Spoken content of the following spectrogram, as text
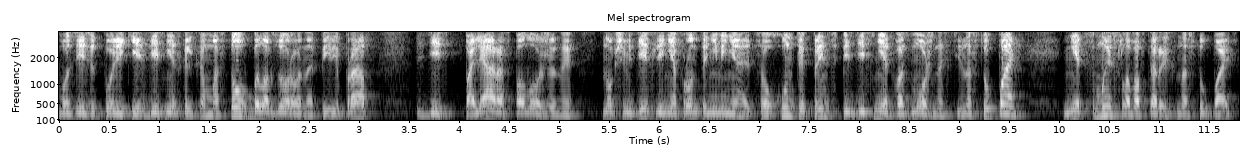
вот здесь вот по реке. Здесь несколько мостов было взорвано, переправ. Здесь поля расположены. Ну, в общем, здесь линия фронта не меняется. У хунты, в принципе, здесь нет возможности наступать. Нет смысла, во-вторых, наступать.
